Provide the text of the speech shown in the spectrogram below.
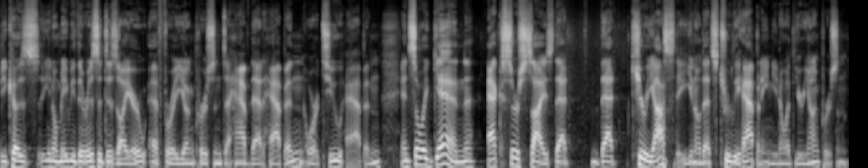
because you know maybe there is a desire uh, for a young person to have that happen or to happen. And so again exercise that that curiosity you know that's truly happening you know with your young person.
